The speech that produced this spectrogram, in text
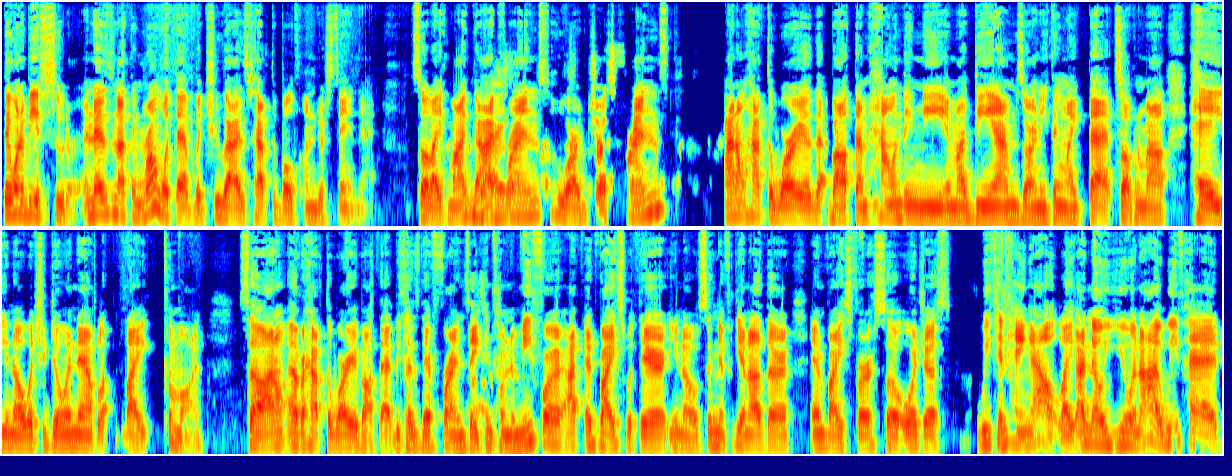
they want to be a suitor and there's nothing wrong with that but you guys have to both understand that so like my guy right. friends who are just friends I don't have to worry about them hounding me in my DMs or anything like that, talking about, hey, you know, what you're doing now. Like, come on. So I don't ever have to worry about that because they're friends. They can come to me for advice with their, you know, significant other and vice versa, or just we can hang out. Like I know you and I, we've had,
